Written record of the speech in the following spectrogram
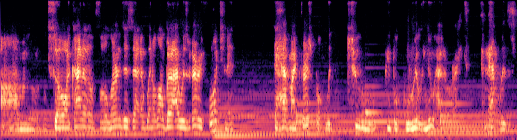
Um, so I kind of learned as I went along. But I was very fortunate to have my first book with two people who really knew how to write. And that was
